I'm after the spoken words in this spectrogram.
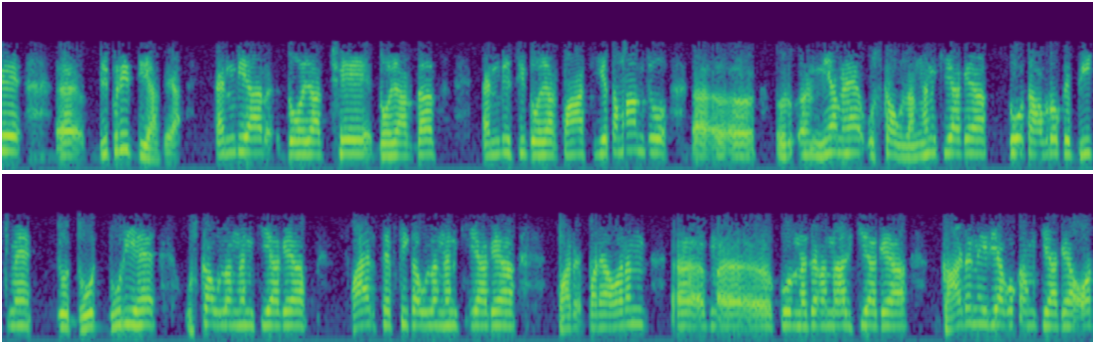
के विपरीत दिया गया। एनबीआर 2006, 2010 एनबीसी 2005 ये तमाम जो नियम है उसका उल्लंघन किया गया। दो टावरों के बीच में जो दूरी है, उसका उल्लंघन किया गया फायर सेफ्टी का उल्लंघन किया गया पर्यावरण को नजरअंदाज किया गया गार्डन एरिया को कम किया गया और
